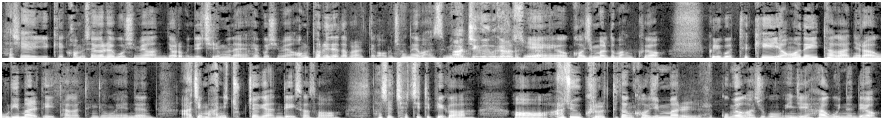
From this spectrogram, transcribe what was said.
사실 이렇게 검색을 해보시면 여러분들이 질문을 해보시면 엉터리 대답을 할 때가 엄청나게 많습니다. 아직은 그렇습니다. 예, 거짓말도 많고요. 그리고 특히 영어 데이터가 아니라 우리말 데이터 같은 경우에는 아직 많이 축적이 안 돼 있어서 사실 챗GPT가 어 아주 그럴듯한 거짓말을 꾸며 가지고 이제 하고 있는데요.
